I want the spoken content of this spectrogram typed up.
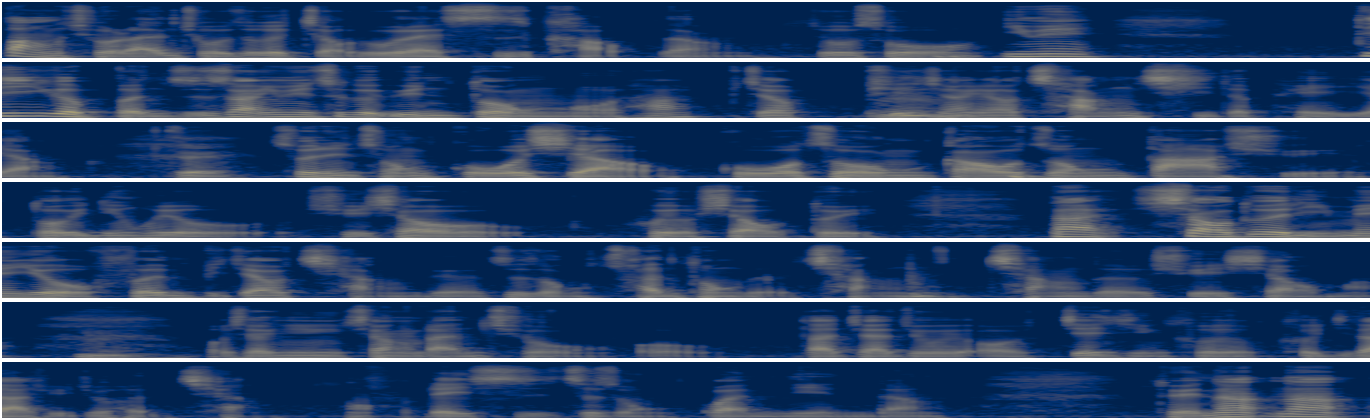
棒球、篮球这个角度来思考，这样就是说，因为第一个本质上，因为这个运动哦，它比较偏向要长期的培养，对，所以你从国小、国中、高中、大学都一定会有学校会有校队。那校队里面又有分比较强的这种传统的强强的学校嘛？嗯，我相信像篮球哦，大家就会哦，践行科科技大学就很强哦，类似这种观念这样。对，那那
